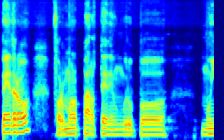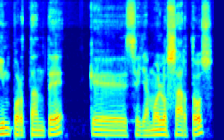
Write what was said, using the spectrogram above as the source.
Pedro formó parte de un grupo muy importante que se llamó Los Sartos.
